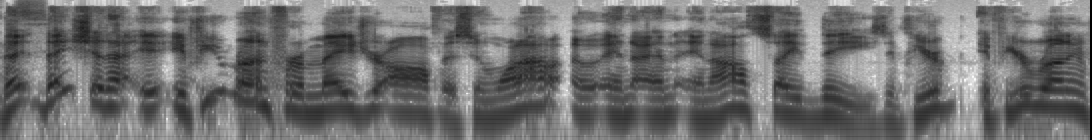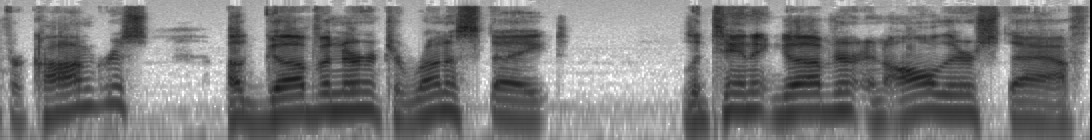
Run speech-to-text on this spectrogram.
They, they should have, if you run for a major office and what I and, and and I'll say these if you're if you're running for Congress, a governor to run a state, lieutenant governor and all their staff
